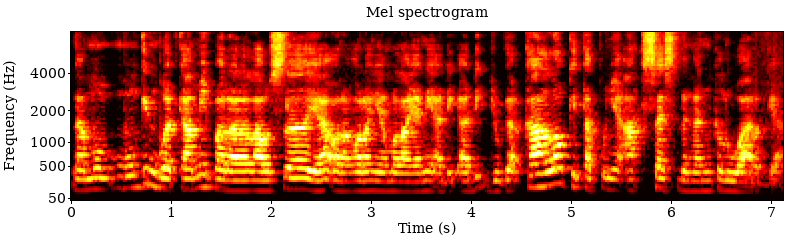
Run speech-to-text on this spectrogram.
Nah, mungkin buat kami para lause ya, orang-orang yang melayani adik-adik juga kalau kita punya akses dengan keluarga.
